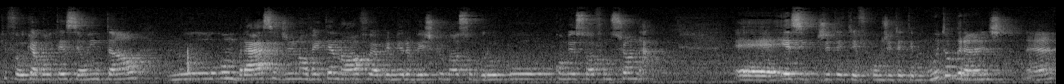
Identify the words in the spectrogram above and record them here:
que foi o que aconteceu então no Combrace de 99, foi a primeira vez que o nosso grupo começou a funcionar. É, esse GTT ficou um GTT muito grande, né,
